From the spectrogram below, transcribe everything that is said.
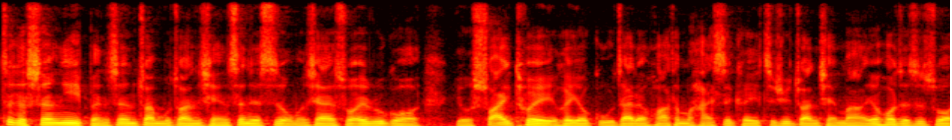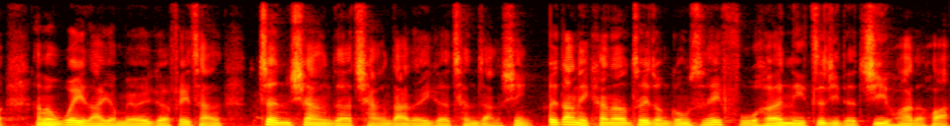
这个生意本身赚不赚钱，甚至是我们现在说，诶，如果有衰退会有股灾的话，他们还是可以持续赚钱吗？又或者是说，他们未来有没有一个非常正向的、强大的一个成长性？所以，当你看到这种公司，诶，符合你自己的计划的话，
